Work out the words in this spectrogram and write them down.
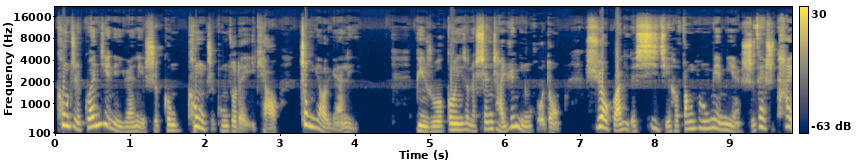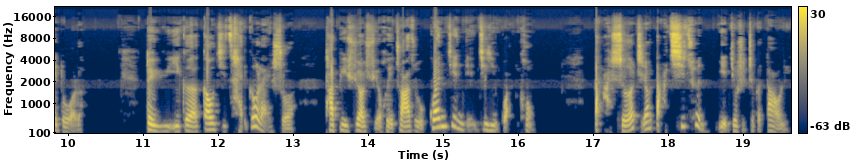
控制关键点原理是工控制工作的一条重要原理。比如供应商的生产运营活动需要管理的细节和方方面面实在是太多了。对于一个高级采购来说，他必须要学会抓住关键点进行管控。打蛇只要打七寸，也就是这个道理。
